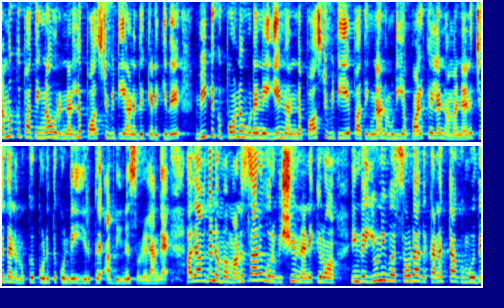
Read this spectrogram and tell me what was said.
நமக்கு பார்த்தீங்கன்னா ஒரு நல்ல பாசிட்டிவிட்டியானது கிடைக்குது. வீட்டுக்கு போன உடனேயே அந்த பாசிட்டிவிட்டியே பார்த்தீங்கன்னா நம்முடைய வாழ்க்கையில் நம்ம நினச்சதை நமக்கு கொடுத்து கொண்டே இருக்கு அப்படின்னு சொல்லலாங்க. அதாவது நம்ம மனசார ஒரு விஷயம் நினைக்கிறோம் இந்த யூனிவர்ஸோட அது கனெக்ட் ஆகும்போது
